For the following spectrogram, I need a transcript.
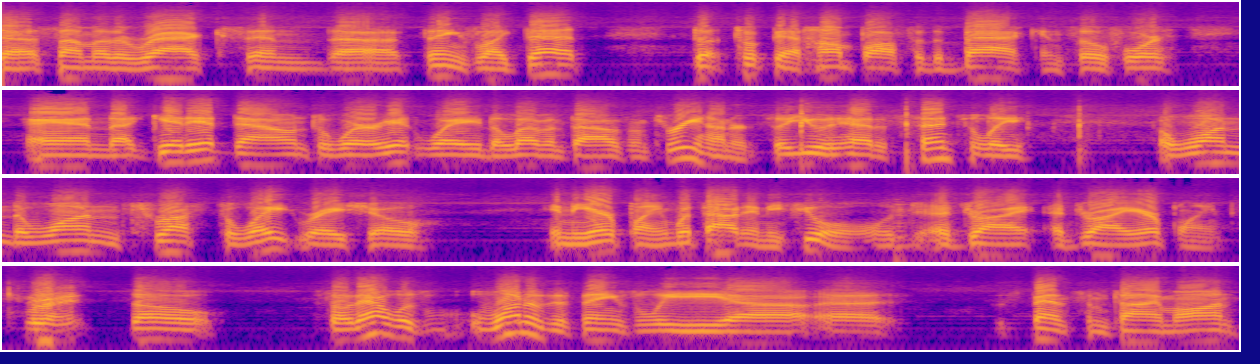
uh, some of the racks and uh, things like that. Took that hump off of the back and so forth, and uh, get it down to where it weighed 11,300. So you had essentially a one to one thrust to weight ratio in the airplane without any fuel, a dry a dry airplane. Right. So, so that was one of the things we uh, uh, spent some time on,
